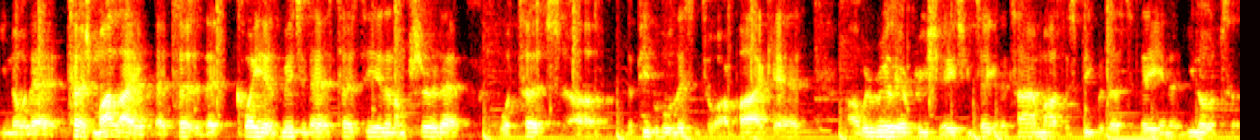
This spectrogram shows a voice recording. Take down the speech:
you know that touch my life, that touch, that Quay has mentioned that has touched his, and I'm sure that will touch uh, the people who listen to our podcast. Uh, we really appreciate you taking the time out to speak with us today, and uh, you know to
